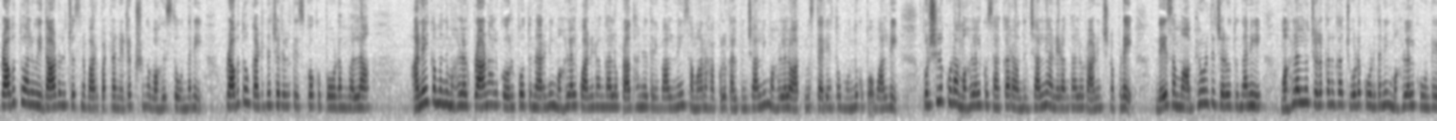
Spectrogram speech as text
ప్రభుత్వాలు ఈ దాడులు చేసిన వారి పట్ల నిర్లక్ష్యంగా వహిస్తూ ఉందని ప్రభుత్వం కఠిన చర్యలు తీసుకోకపోవడం వల్ల అనేక మంది మహిళలు ప్రాణాలు కోల్పోతున్నారని మహిళలకు అన్ని రంగాల్లో ప్రాధాన్యతనివ్వాలని సమాన హక్కులు కల్పించాలని మహిళలు ఆత్మస్థైర్యంతో ముందుకు పోవాలని పురుషులు కూడా మహిళలకు సహకారం అందించాలని అన్ని రంగాల్లో రాణించినప్పుడే దేశం అభివృద్ధి జరుగుతుందని మహిళలను చులకనగా చూడకూడదని మహిళలకు ఉండే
